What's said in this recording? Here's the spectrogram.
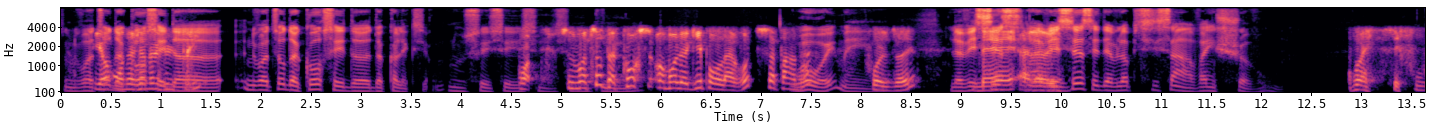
C'est une voiture de course et de une voiture de course et de, collection. C'est une voiture de course homologuée pour la route, cependant. Oui, oui, mais. Faut le dire. Le V6, le euh, V6 développe 620 chevaux. Oui, c'est fou.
